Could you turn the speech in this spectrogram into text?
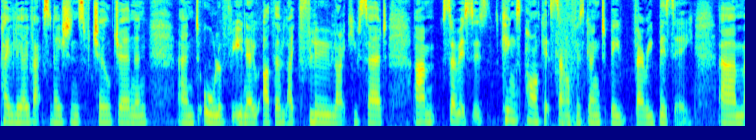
polio vaccinations for children and and all of you know other like flu, like you said. Um, so it's, it's, Kings Park itself is going to be very busy, um,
